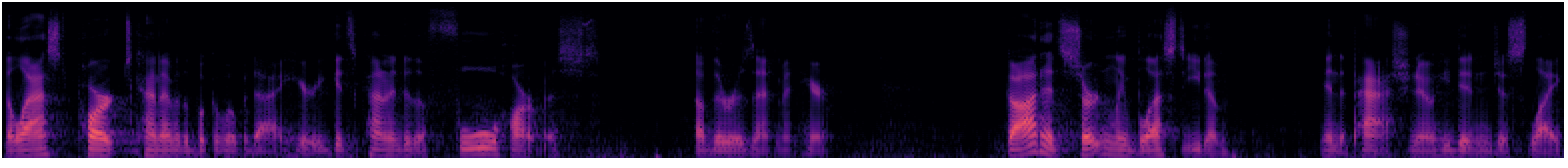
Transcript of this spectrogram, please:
the last part kind of of the book of Obadiah here, he gets kind of into the full harvest of the resentment here. God had certainly blessed Edom in the past. You know, he didn't just like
